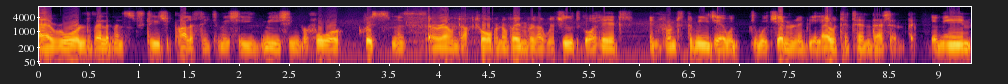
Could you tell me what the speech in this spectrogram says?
a rural development strategic policy committee meeting before Christmas around October November that was due to go ahead in front of the media would would generally be allowed to attend that, and the, the main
